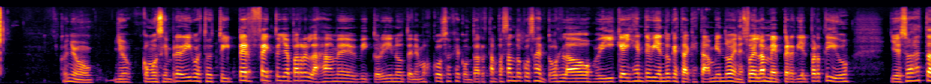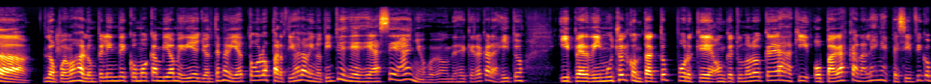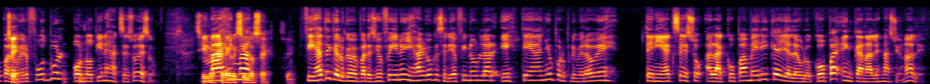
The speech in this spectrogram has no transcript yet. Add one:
Coño, yo como siempre digo, esto estoy perfecto ya para relajarme, Victorino, tenemos cosas que contar, están pasando cosas en todos lados, vi que hay gente viendo que, está, que estaban viendo Venezuela, me perdí el partido. Y eso es hasta, lo podemos hablar un pelín de cómo ha cambiado mi vida. Yo antes me veía todos los partidos de la Vinotinto desde hace años, desde que era carajito y perdí mucho el contacto porque aunque tú no lo creas aquí, o pagas canales en específico para ver fútbol o no tienes acceso a eso. Sí, lo creo y sí lo sé. Fíjate que lo que me pareció fino y es algo que sería fino hablar, este año por primera vez tenía acceso a la Copa América y a la Eurocopa en canales nacionales.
